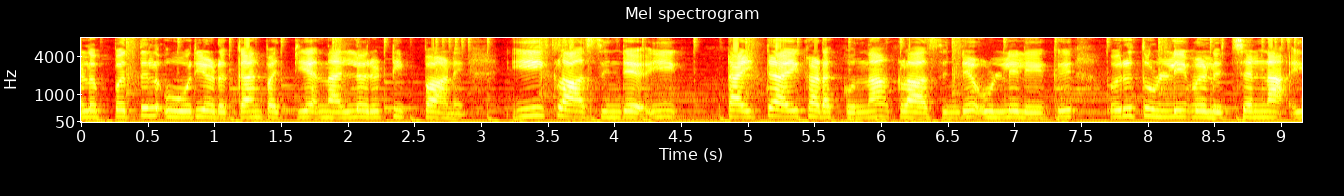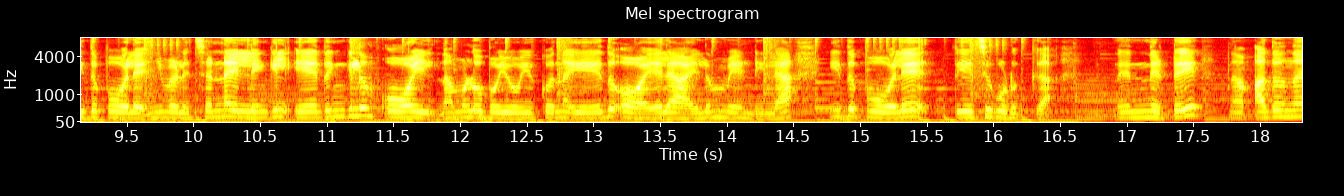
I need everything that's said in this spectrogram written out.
എളുപ്പത്തിൽ ഊരിയെടുക്കാൻ പറ്റിയ നല്ലൊരു ടിപ്പാണ്. ഈ ഗ്ലാസിന്റെ ഈ ടൈറ്റായി കടക്കുന്ന ഗ്ലാസിന്റെ ഉള്ളിലേക്ക് ഒരു തുള്ളി വെളിച്ചെണ്ണ ഇതുപോലെ ഇനി വെളിച്ചെണ്ണ ഇല്ലെങ്കിൽ ഏതെങ്കിലും ഓയിൽ നമ്മൾ ഉപയോഗിക്കുന്ന ഏത് ഓയിലായാലും വേണ്ടില്ല ഇതുപോലെ തേച്ച് കൊടുക്കുക. എന്നിട്ട് ന- അതൊന്ന്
